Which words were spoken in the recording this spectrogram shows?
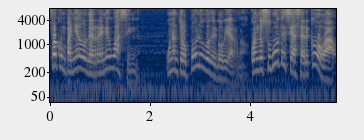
fue acompañado de René Wassin, un antropólogo del gobierno. Cuando su bote se acercó a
